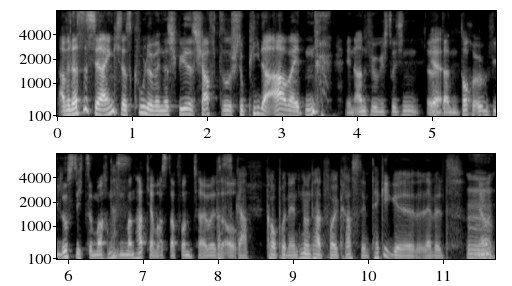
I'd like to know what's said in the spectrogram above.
aber das ist ja eigentlich das Coole, wenn das Spiel es schafft, so stupide Arbeiten, in Anführungsstrichen, äh, Ja. dann doch irgendwie lustig zu machen. Das- und man hat ja was davon teilweise Das auch. gab Komponenten und hat voll krass den Techie gelevelt. Mhm. Ja,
